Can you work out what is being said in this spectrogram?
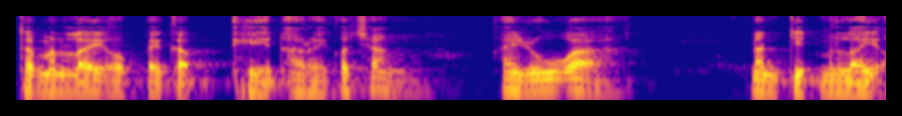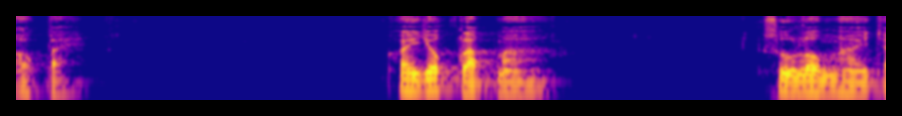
ถ้ามันไหลออกไปกับเหตุอะไรก็ช่าง ให้รู้ว่านั่นจิตมันไหลออกไป ค่อยยกกลับมา สู่ลมหายใจ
